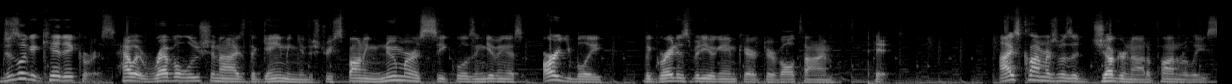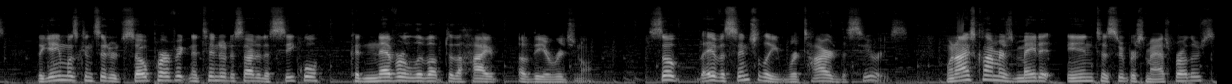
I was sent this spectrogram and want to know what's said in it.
Just look at Kid Icarus, how it revolutionized the gaming industry, spawning numerous sequels and giving us arguably the greatest video game character of all time, Pit. Ice Climbers was a juggernaut upon release. The game was considered so perfect, Nintendo decided a sequel could never live up to the hype of the original. So they have essentially retired the series. When Ice Climbers made it into Super Smash Bros.,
